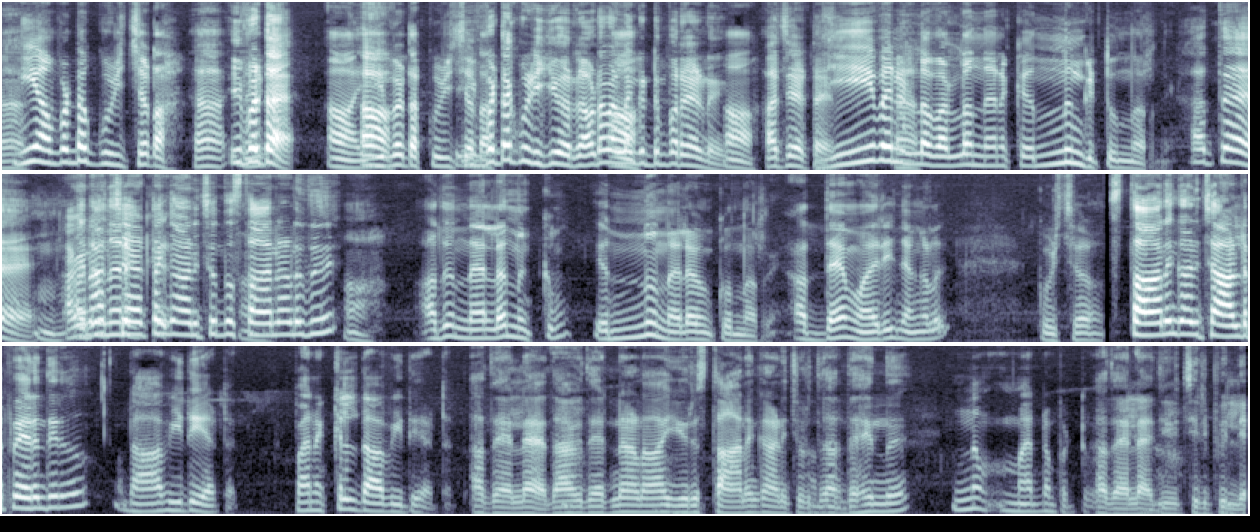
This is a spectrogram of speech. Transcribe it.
നീ അവിടെ കുഴിച്ചടാ. ഇവിടെ. ആ. ഇവിടെ പറഞ്ഞു അവിടെ വെള്ളം കിട്ടും പറയാണ് ആ. ചേട്ടൻ. ജീവനുള്ള വെള്ളം നിനക്ക് എന്നും കിട്ടും എന്ന് പറഞ്ഞു. അതെ. അങ്ങനെ ചേട്ടൻ കാണിച്ചെന്ന സ്ഥാനാണിത്? അത് നിലനിൽക്കും എന്നും നിലനിൽക്കും എന്ന് പറഞ്ഞു. അതേമാതിരി ഞങ്ങൾ കുഴിച്ച സ്ഥാനം കാണിച്ച ആളുടെ പേരെന്തായിരുന്നു? ദാവീദ് ഏട്ടൻ പനക്കൽ ദാവീദ് ഏട്ടൻ അതെ അല്ലേ? ദാവിദേട്ടനാണ് ആ ഈ ഒരു സ്ഥാനം കാണിച്ചു കൊടുത്തത്. അദ്ദേഹം ഇന്ന് മരണപ്പെട്ടു. അതെ അല്ലേ? ജീവിച്ചിരിപ്പില്ല.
